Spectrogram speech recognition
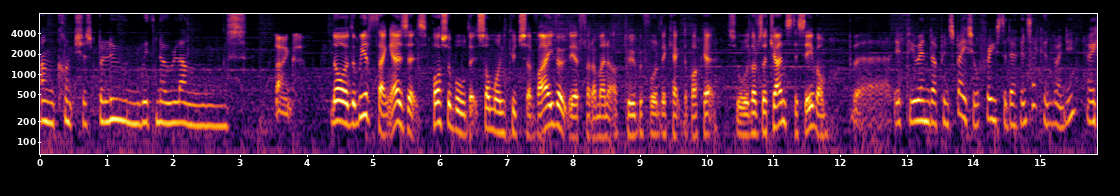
unconscious balloon with no lungs. thanks. No, the weird thing is, it's possible that someone could survive out there for a minute or two before they kick the bucket, so there's a chance to save him. But if you end up in space, you'll freeze to death in seconds, won't you? I mean,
